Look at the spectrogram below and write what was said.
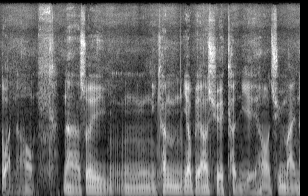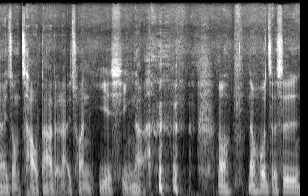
短，然后那所以嗯，你看要不要学肯爷哈，去买那一种超大的来穿也行啊。哦，那或者是。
